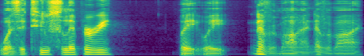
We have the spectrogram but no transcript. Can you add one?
Was it too slippery? Wait, wait. Never mind. Never mind.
